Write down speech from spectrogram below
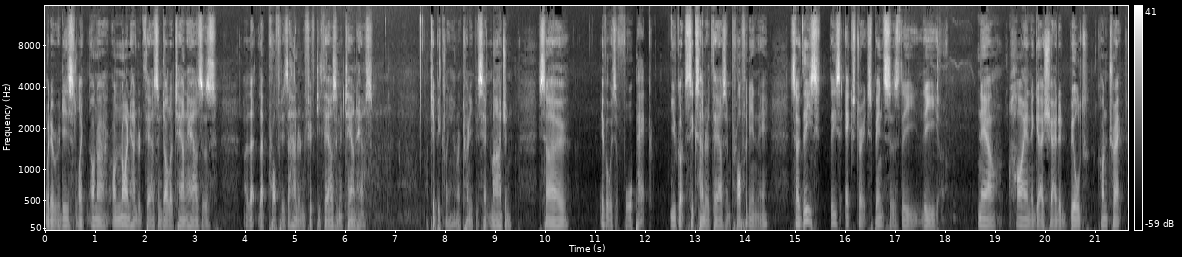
whatever it is. Like on a on nine hundred thousand dollar townhouses, uh, that that profit is one hundred and fifty thousand a townhouse, typically on a twenty percent margin. So if it was a four pack, you've got six hundred thousand profit in there. So these these extra expenses, the the now higher negotiated build contract,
